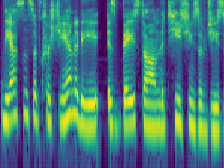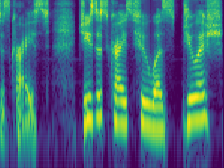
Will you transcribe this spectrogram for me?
the essence of Christianity is based on the teachings of Jesus Christ. Jesus Christ, who was Jewish,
